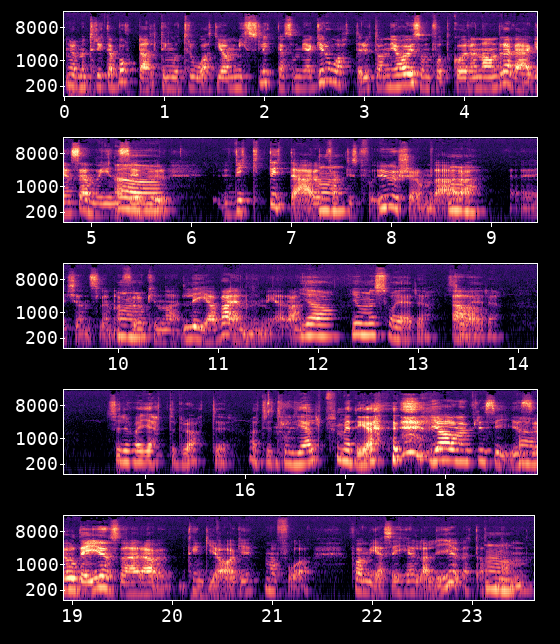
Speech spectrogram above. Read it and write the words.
ja, men trycka bort allting och tro att jag misslyckas om jag gråter. Utan jag har ju som fått gå den andra vägen sen och inse hur viktigt det är att faktiskt få ur sig de där eh, känslorna för att kunna leva ännu mera. Ja, jo men så är det. Så Ja. är det. Så det var jättebra att du, att du tog hjälp med det. Ja, men precis. Ja. Och det är ju en sån här, tänker jag, man får få ha med sig hela livet. Att Mm. man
